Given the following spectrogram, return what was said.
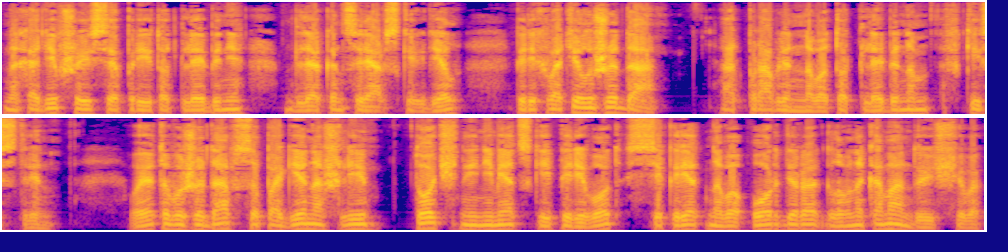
находившийся при Тотлебене для канцелярских дел, перехватил жида, отправленного Тотлебином в Кистрин. У этого жида в сапоге нашли точный немецкий перевод с секретного ордера главнокомандующего,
